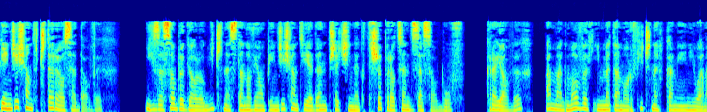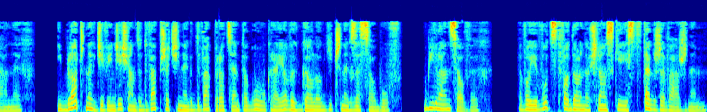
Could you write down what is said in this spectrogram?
54 osadowych. Ich zasoby geologiczne stanowią 51,3% zasobów krajowych, a magmowych i metamorficznych kamieni łamanych i blocznych 92,2% ogółu krajowych geologicznych zasobów bilansowych. Województwo dolnośląskie jest także ważnym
